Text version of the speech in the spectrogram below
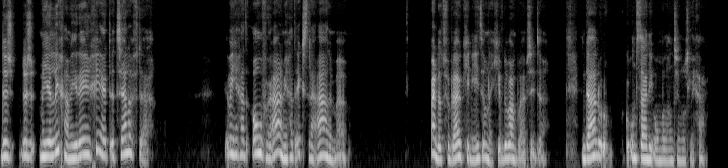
dus, dus, maar je lichaam je reageert hetzelfde. Je gaat overademen, je gaat extra ademen. Maar dat verbruik je niet omdat je op de bank blijft zitten. En daardoor ontstaat die onbalans in ons lichaam.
